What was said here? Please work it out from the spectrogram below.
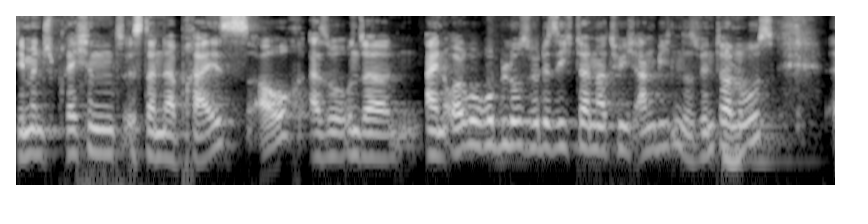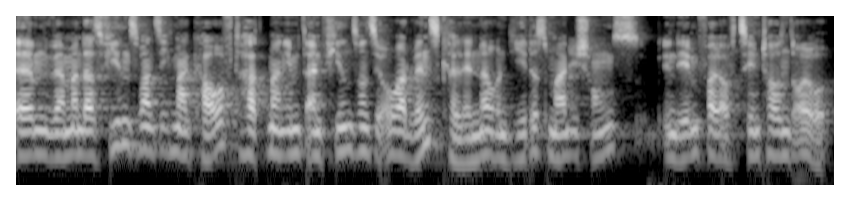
Dementsprechend ist dann der Preis auch. Also unser 1-Euro-Rubbellos würde sich dann natürlich anbieten, das Winterlos. Ähm, wenn man das 24 Mal kauft, hat man eben einen 24-Euro-Adventskalender und jedes Mal die Chance, in dem Fall auf 10.000 Euro.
